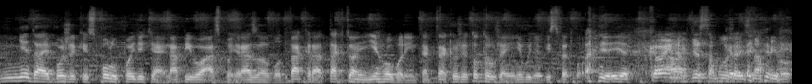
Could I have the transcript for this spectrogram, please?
nedaj Bože, keď spolu pôjdete aj na pivo, aspoň raz alebo dvakrát, tak to ani nehovorím, tak to akože toto už ani nebudem vysvetľovať. Krajina, kde sa môže ísť na pivo.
